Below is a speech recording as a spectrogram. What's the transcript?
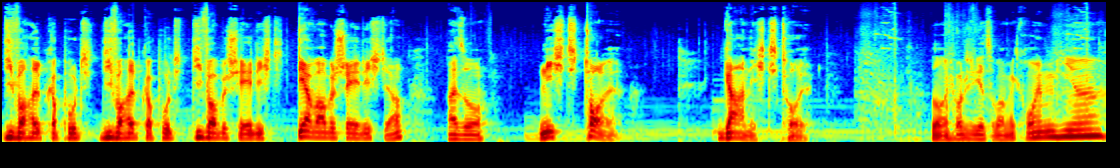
Die war halb kaputt, die war halb kaputt, die war beschädigt, der war beschädigt, ja? Also, nicht toll. Gar nicht toll. So, ich wollte die jetzt aber wegräumen hier.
